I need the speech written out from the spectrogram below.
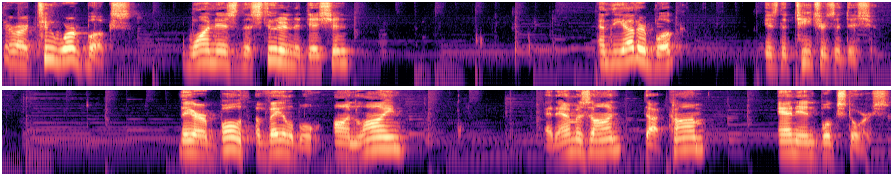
There are two workbooks. One is the student edition, and the other book is the teacher's edition. They are both available online at Amazon.com and in bookstores.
